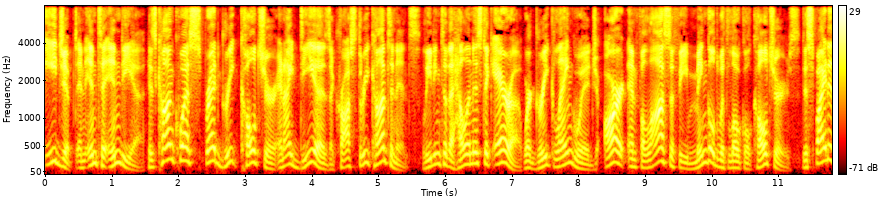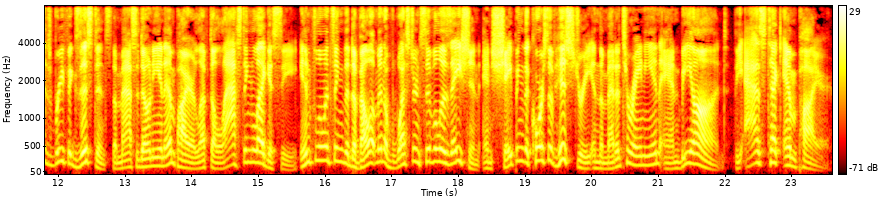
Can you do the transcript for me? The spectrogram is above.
Egypt and into India. His conquests spread Greek culture and ideas across three continents, leading to the Hellenistic era, where Greek language, art, and philosophy mingled with local cultures. Despite its brief existence, the Macedonian Empire left a lasting legacy, influencing the development of Western civilization and shaping the course of history in the Mediterranean and beyond. The Aztec Empire.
